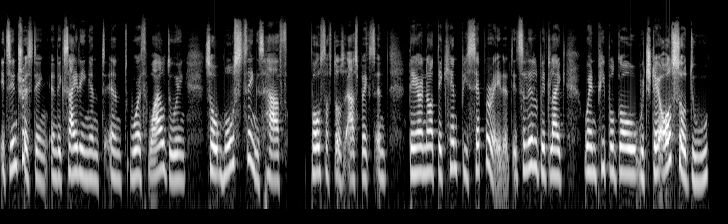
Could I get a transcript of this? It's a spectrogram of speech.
it's interesting and exciting and and worthwhile doing. So most things have both of those aspects and they are not they can't be separated. It's a little bit like when people go which they also do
